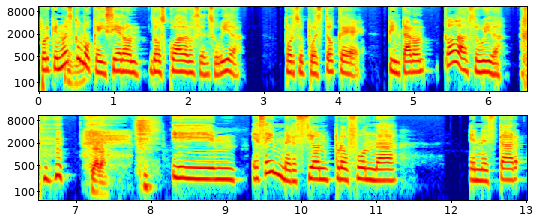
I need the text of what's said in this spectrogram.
porque no es como que hicieron dos cuadros en su vida. Por supuesto que pintaron toda su vida. Claro. y mm, esa inmersión profunda en estar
